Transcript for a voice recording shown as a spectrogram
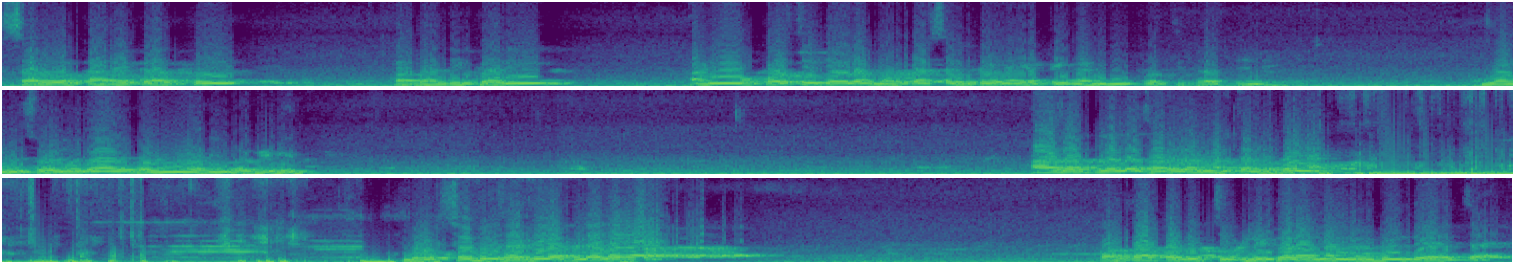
सर्व कार्यकर्ते पदाधिकारी आणि उपस्थित एवढ्या मोठ्या संख्येने या ठिकाणी उपस्थित असलेले जनसमुदाय बंधू आणि भगिनी. आज आपल्याला सर्वांना कल्पना लोकसभेसाठी आपल्याला पटापटी चिखलीकरांना निवडून द्यायचं आहे.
